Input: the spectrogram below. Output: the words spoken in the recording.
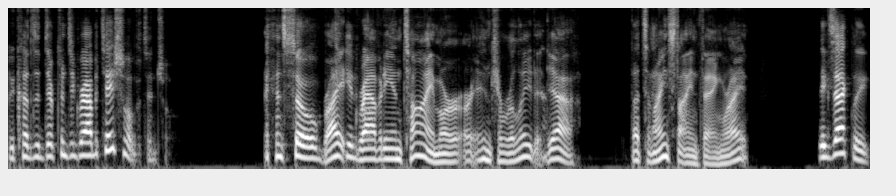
because of difference in gravitational potential. And so, Right. you know, Gravity and time are, are interrelated. Yeah. That's an Einstein thing, right? Exactly.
